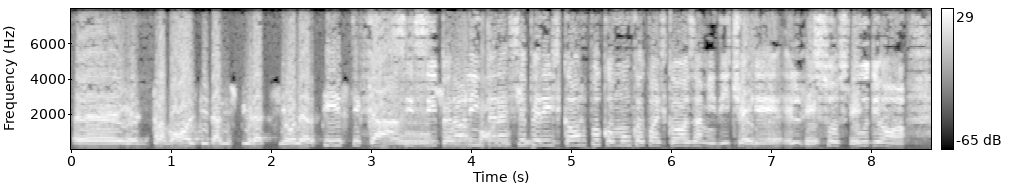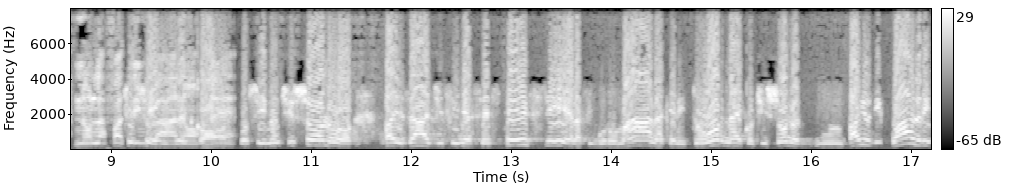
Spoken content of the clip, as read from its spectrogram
eh, travolti dall'ispirazione artistica, Sì, sì, però l'interesse armonici. per il corpo comunque qualcosa mi dice Sempre, che il- sì, il suo sì. studio non l'ha fatto C'è in vano. il eh. corpo, sì, non ci sono paesaggi fini a se stessi, è la figura umana che ritorna, ecco ci sono un paio di quadri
